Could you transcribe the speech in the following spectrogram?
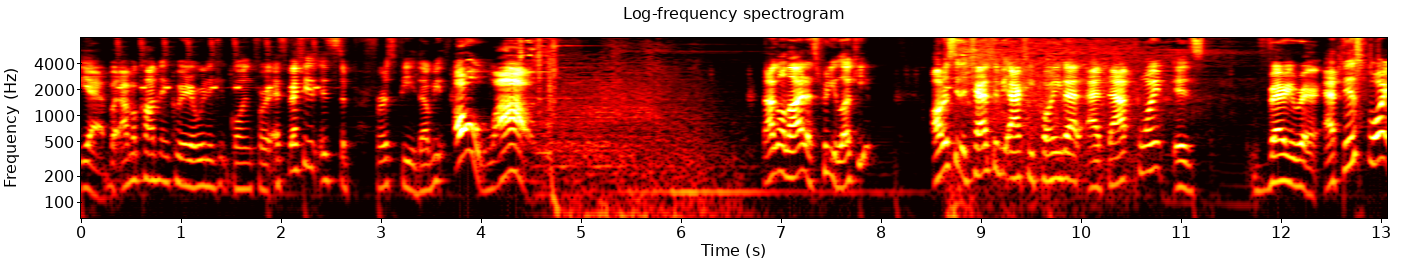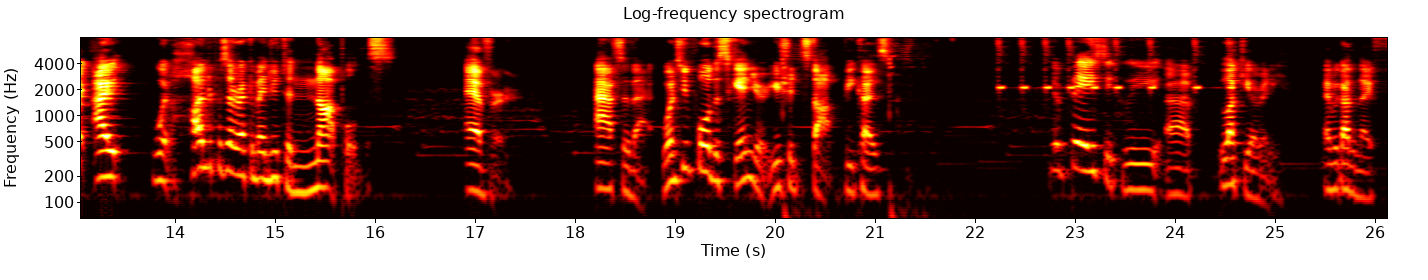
Yeah, but I'm a content creator. We're to keep going for it. Especially it's the first PW. Oh, wow. Not to lie, that's pretty lucky. Honestly, the chance of you actually pulling that at that point is very rare. At this point, I would 100% recommend you to not pull this. Ever after that. Once you pull the skin, you you should stop because you're basically uh, lucky already. And we got the knife.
